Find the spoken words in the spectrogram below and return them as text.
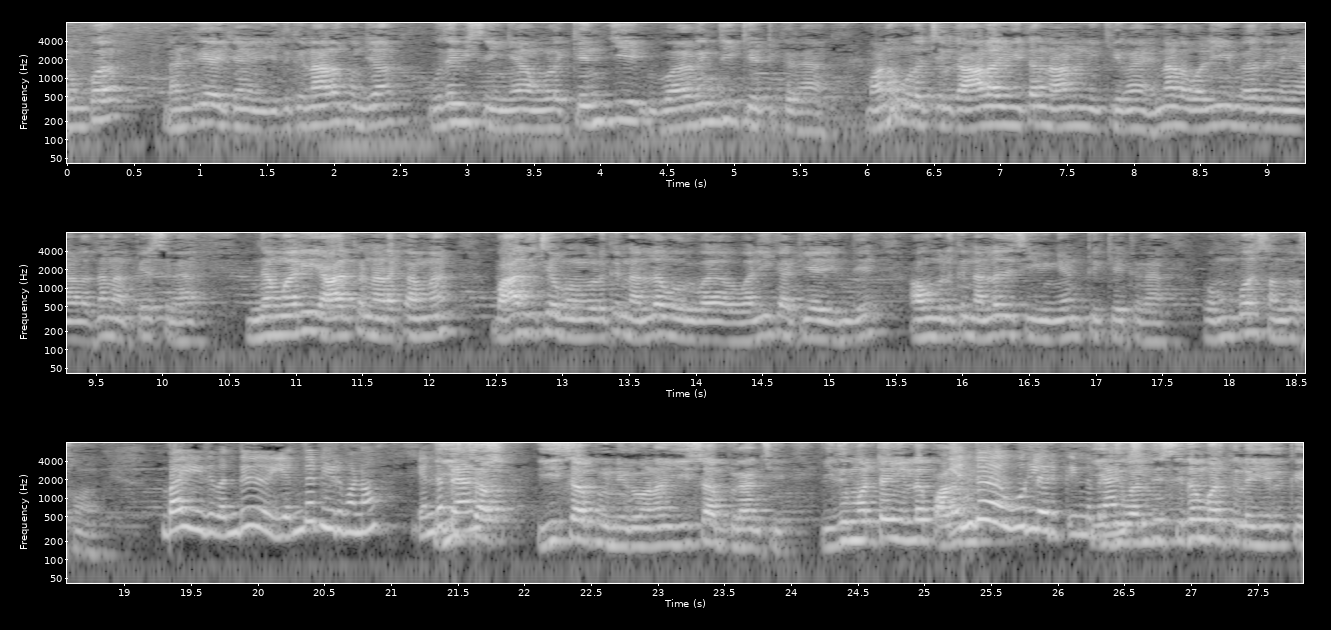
ரொம்ப நன்றி இருக்கேன் இதுக்குனால கொஞ்சம் உதவி செய்யுங்க. உங்களை கெஞ்சி வருந்தி கேட்டுக்கிறேன். மன உளைச்சலுக்கு ஆளாகி தான் நானும் நிற்கிறேன் என்னால் வலி வேதனையால் தான் நான் பேசுவேன். இந்த மாதிரி யாருக்கும் நடக்காமல் பாதித்தவங்களுக்கு நல்ல ஒரு வ- இருந்து அவங்களுக்கு நல்லது செய்வீங்கன்ட்டு கேட்குறேன் ரொம்ப சந்தோஷம். பாய் இது வந்து எந்த நிறுவனம்? எந்த பிரான்ச் ஈசாப் நிறுவனம் ஈசாப் பிரான்ச் இது மட்டும் இல்ல பல எந்த ஊர்ல இருக்கு இந்த இது வந்து சிதம்பரத்துல இருக்கு.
